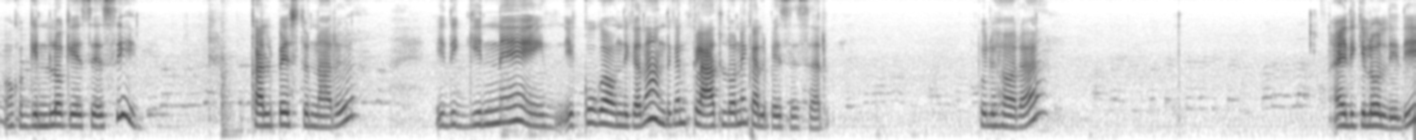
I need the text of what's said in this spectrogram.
ఒక గిన్నెలోకి వేసేసి కలిపేస్తున్నారు. ఇది గిన్నె ఎక్కువగా ఉంది కదా అందుకని క్లాత్లోనే కలిపేసేసారు పులిహోర. ఐదు కిలోలది ఇది.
